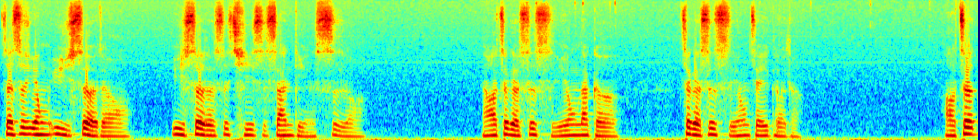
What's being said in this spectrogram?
这是用预设的哦，预设的是七十三点四哦。然后这个是使用那个，这个是使用这个的。哦，这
